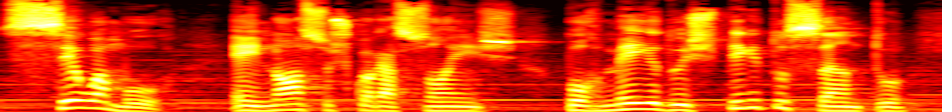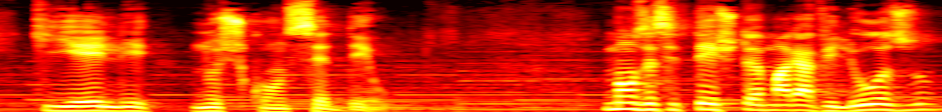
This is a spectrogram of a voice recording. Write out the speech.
seu amor em nossos corações por meio do Espírito Santo que ele nos concedeu. Irmãos, esse texto é maravilhoso,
